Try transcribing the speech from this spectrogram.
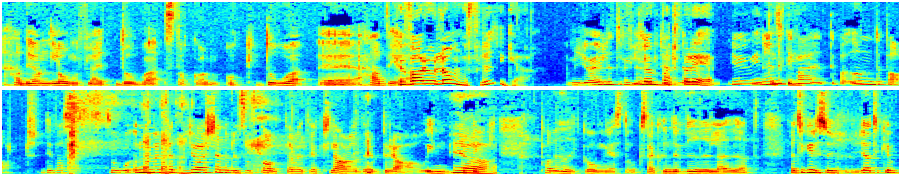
hade jag en lång flight Doha, Stockholm och då eh, hade jag... Hur var det att långflyga? Men jag är lite flygrädd. Jag bort vad det är. nej, men det var, det var underbart. Det var så... nej, men för att jag kände mig så stolt över att jag klarade det bra och inte ja. fick panikångest och så kunde vila i att... Jag tycker, så, jag tycker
